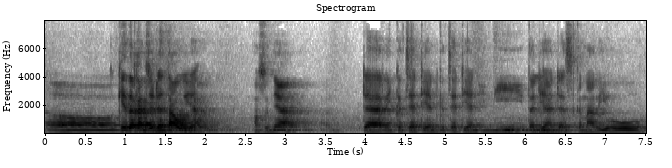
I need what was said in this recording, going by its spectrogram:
Eh, kita kan sudah tahu ya, maksudnya dari kejadian-kejadian ini tadi Hmm. ada skenario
